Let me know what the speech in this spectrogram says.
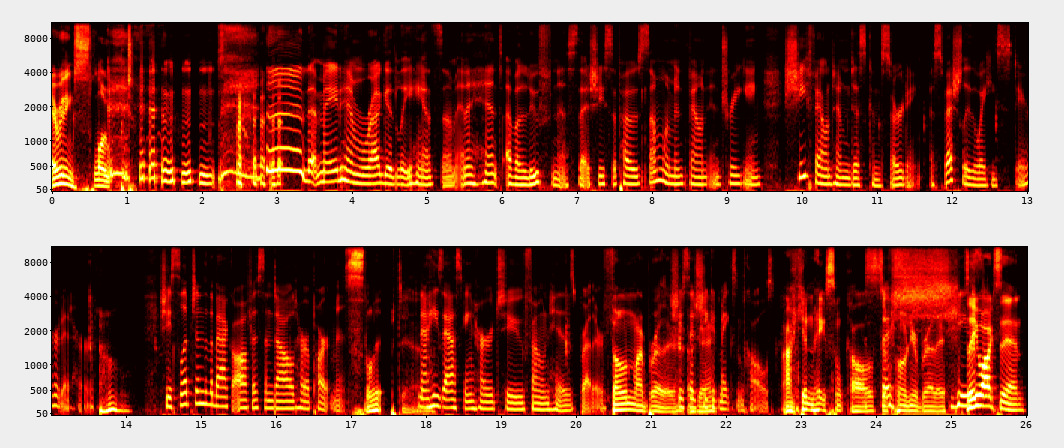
Everything sloped. that made him ruggedly handsome and a hint of aloofness that she supposed some women found intriguing. She found him disconcerting, especially the way he stared at her. Oh. She slipped into the back office and dialed her apartment. Slipped in. Now he's asking her to phone his brother. phone my brother. She said she could make some calls. I can make some calls So to phone your brother. So he walks in,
